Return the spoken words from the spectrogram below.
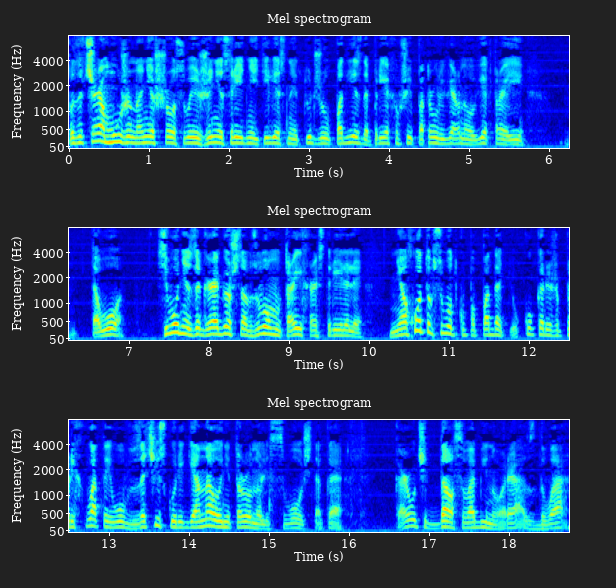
Позавчера мужа, нанесшего своей жене средние телесные, тут же у подъезда приехавший патруль верного вектора и того. Сегодня за грабеж со взломом троих расстреляли. Неохота в сводку попадать. У кукаря же прихвата его в зачистку регионала не тронули, сволочь такая. Короче, дал слабину. Раз, два.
